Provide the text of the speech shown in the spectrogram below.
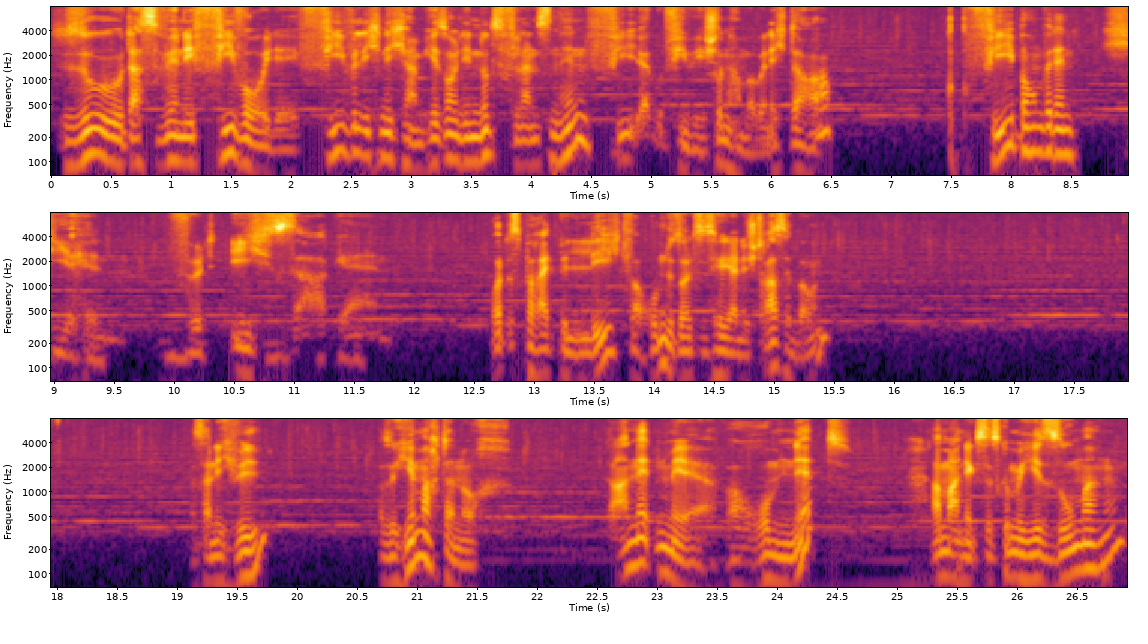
So, das wäre eine Viehweide. Vieh will ich nicht haben. Hier sollen die Nutzpflanzen hin. Vieh, ja gut, Vieh will ich schon haben, aber nicht da. Vieh bauen wir denn hier hin, würde ich sagen. Ort ist bereit belegt. Warum? Du sollst es hier ja eine Straße bauen. Was er nicht will? Also hier macht er noch Da nicht mehr. Warum nicht? Aber macht nichts, das können wir hier so machen.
